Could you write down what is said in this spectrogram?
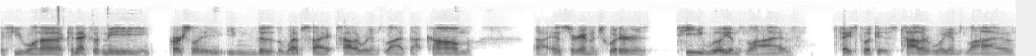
If you want to connect with me personally, you can visit the website tylerwilliamslive.com. Uh, Instagram and Twitter is T Williams Live. Facebook is Tyler Williams Live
